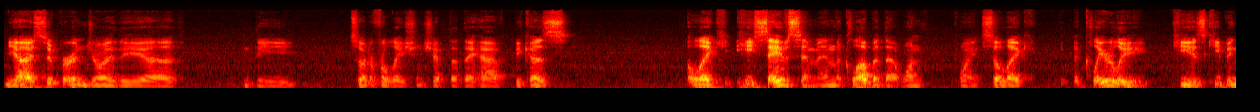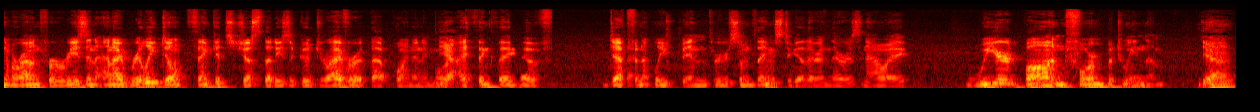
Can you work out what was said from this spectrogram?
yeah, I super enjoy the uh the sort of relationship that they have because like he saves him in the club at that one point. So like clearly he is keeping him around for a reason and I really don't think it's just that he's a good driver at that point anymore. Yeah. I think they have definitely been through some things together and there is now a weird bond formed between them. Yeah, Mhm.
